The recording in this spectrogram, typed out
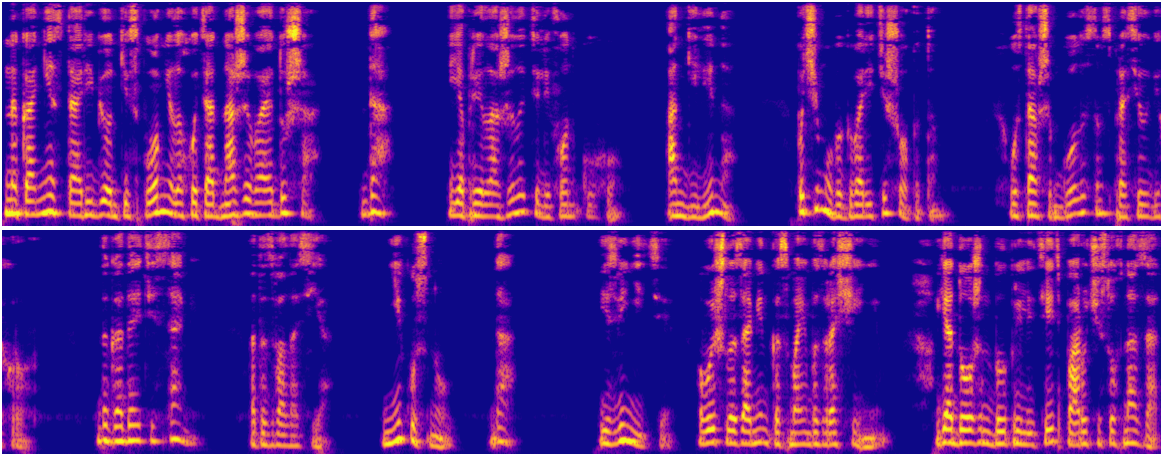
Наконец-то о ребенке вспомнила хоть одна живая душа. Да, я приложила телефон к уху. «Ангелина, почему вы говорите шепотом?» Уставшим голосом спросил Вихров. «Догадайтесь сами», — отозвалась я. «Ник уснул?» «Да». «Извините, вышла заминка с моим возвращением. Я должен был прилететь пару часов назад.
